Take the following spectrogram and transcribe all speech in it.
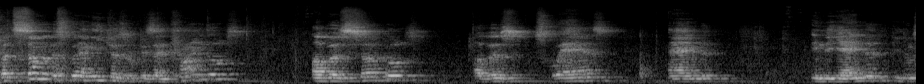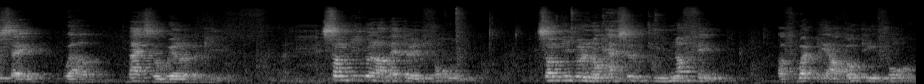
but some of the square meters represent triangles, others circles, others squares, and in the end, people say, well, that's the will of the people. Some people are better informed. Some people know absolutely nothing of what they are voting for.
